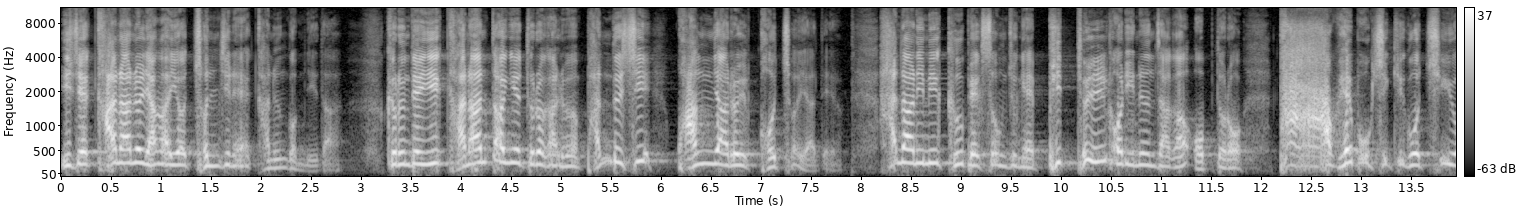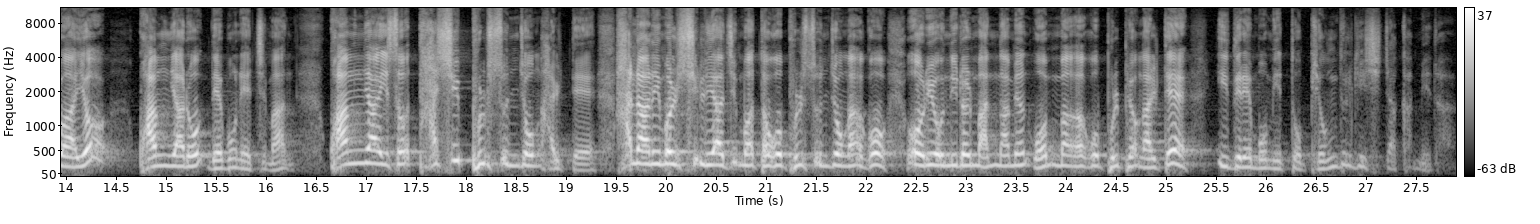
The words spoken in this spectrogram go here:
이제 가난을 향하여 전진해 가는 겁니다. 그런데 이 가난 땅에 들어가려면 반드시 광야를 거쳐야 돼요. 하나님이 그 백성 중에 비틀거리는 자가 없도록 다 회복시키고 치유하여 광야로 내보냈지만 광야에서 다시 불순종할 때 하나님을 신뢰하지 못하고 불순종하고 어려운 일을 만나면 원망하고 불평할 때 이들의 몸이 또 병들기 시작합니다.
